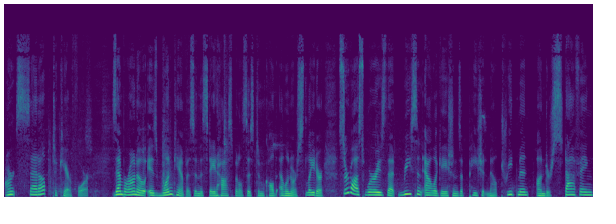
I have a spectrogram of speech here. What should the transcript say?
aren't set up to care for. Zambarano is one campus in the state hospital system called Eleanor Slater. Servas worries that recent allegations of patient maltreatment, understaffing,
